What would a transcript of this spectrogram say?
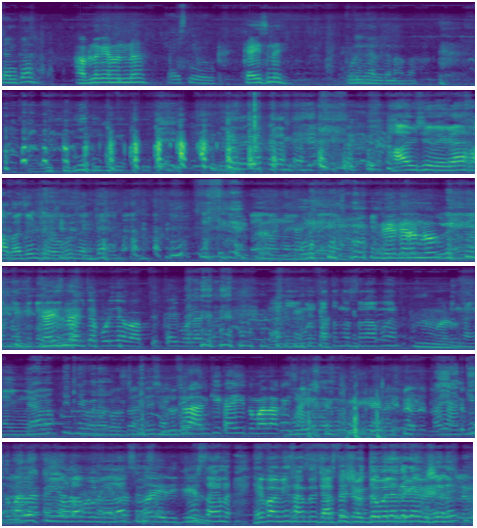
शंकर आपलं काय म्हणणं? काहीच नाही काहीच नाही. पुढे घालायचं ना आता. हा विषय वेगळा हा बाजूला ठेवू सध्या. विवेकानंद भाऊ काहीच नाही. त्या पुढच्या बाबतीत काही बोलायचं हम्म, बरोबर. दुसरं आणखी काही तुम्हाला काही सांगायचं आणखी तुम्हाला तू एवढा बोल राहिला तू तू सांग ना. हे पहा मी सांगतो जास्त शुद्ध बोलायचा काही विषय नाही.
